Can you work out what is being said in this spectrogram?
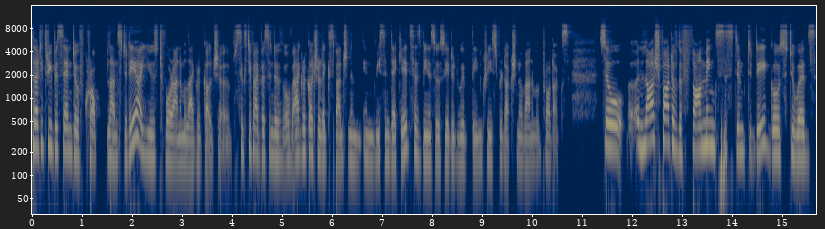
33% of crop lands today are used for animal agriculture. 65% of, of agricultural expansion in, in recent decades has been associated with the increased production of animal products. So, a large part of the farming system today goes towards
